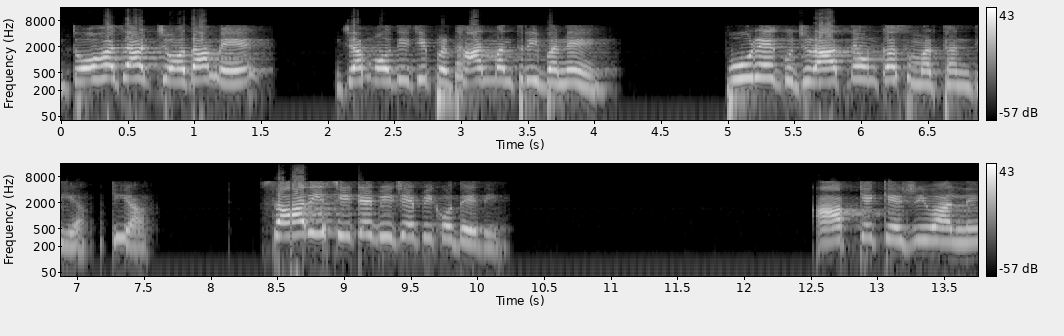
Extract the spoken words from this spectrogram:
2014 में जब मोदी जी प्रधानमंत्री बने पूरे गुजरात ने उनका समर्थन दिया, किया। सारी सीटें बीजेपी को दे दी। आपके केजरीवाल ने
